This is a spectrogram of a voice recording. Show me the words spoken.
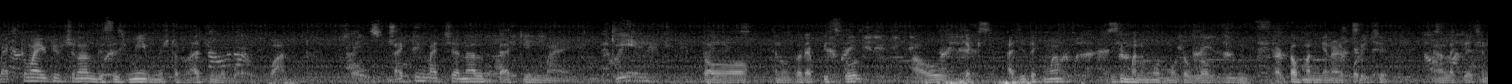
back to my YouTube channel. This is me, Mr. Rajendra Boy One. So back in my channel, back in my game. তো অ্যানাদার এপিসোড আও আজি দেখমা যে মানে মোর মোটো ব্লগ স্টার্টঅপ মানে কেনারে পড়িছে কেন লাগি আছেন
